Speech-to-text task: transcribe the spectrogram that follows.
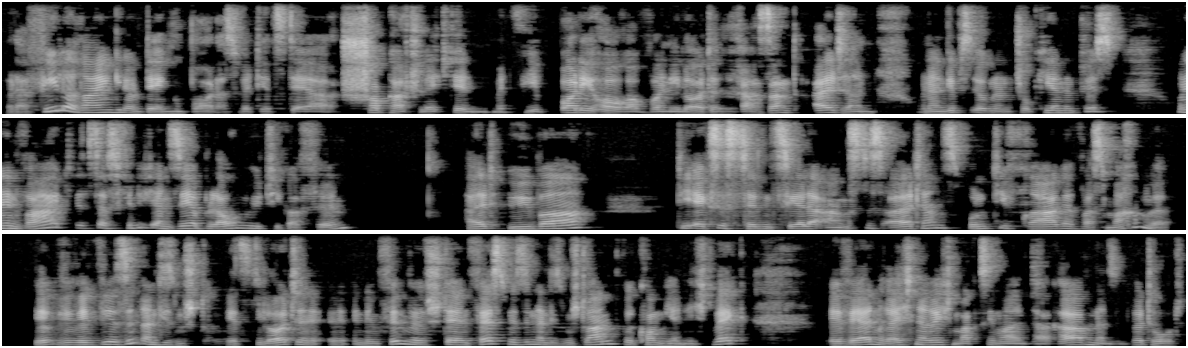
Weil da viele reingehen und denken, boah, das wird jetzt der Schocker schlechthin. Mit viel Body Horror wollen die Leute rasant altern. Und dann gibt es irgendeinen schockierenden Twist. Und in Wahrheit ist das, finde ich, ein sehr blaumütiger Film. Halt über die existenzielle Angst des Alterns und die Frage, was machen wir? Wir, wir, wir sind an diesem Strand. Jetzt die Leute in dem Film, wir stellen fest, wir sind an diesem Strand, wir kommen hier nicht weg. Wir werden rechnerisch maximal einen Tag haben, dann sind wir tot.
